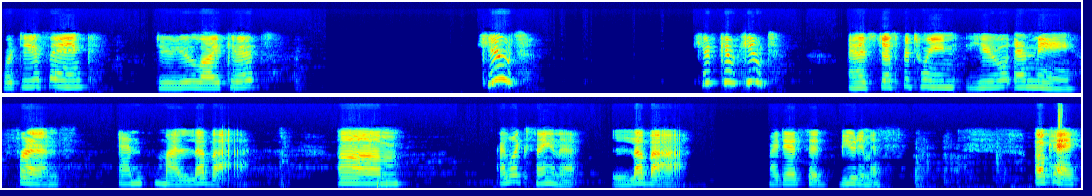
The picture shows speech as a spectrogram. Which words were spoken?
What do you think? Do you like it? Cute! Cute, cute, cute! And it's just between you and me, friends, and my lover. Um, I like saying that. Lover. My dad said beauty myth. Okay.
